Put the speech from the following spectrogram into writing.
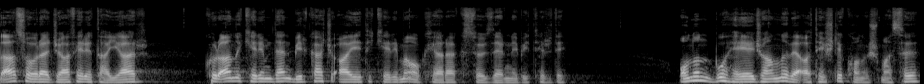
Daha sonra Cafer-i Tayyar, Kur'an-ı Kerim'den birkaç ayeti kerime okuyarak sözlerini bitirdi. Onun bu heyecanlı ve ateşli konuşması,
